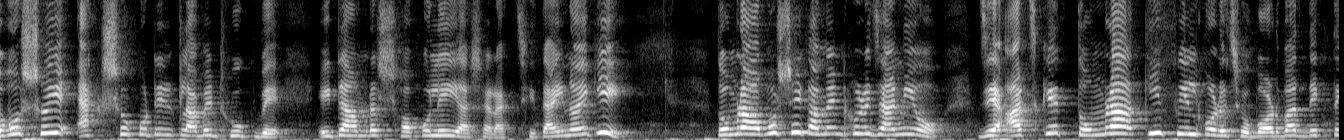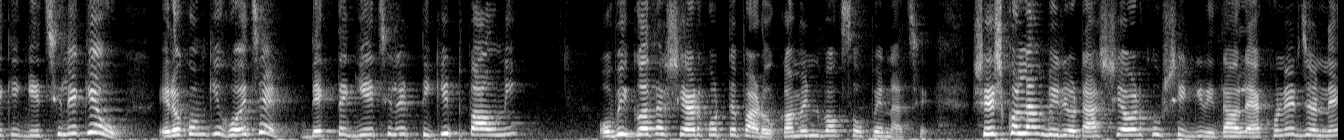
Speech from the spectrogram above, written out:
অবশ্যই একশো কোটির ক্লাবে ঢুকবে। এটা আমরা সকলেই আশা রাখছি, তাই নয় কি? তোমরা অবশ্যই কমেন্ট করে জানিও যে আজকে তোমরা কি ফিল করেছ? বরবাদ দেখতে কি গেছিলে কেউ? এরকম কি হয়েছে? দেখতে গিয়েছিলে টিকিট পাওনি? অভিজ্ঞতা শেয়ার করতে পারো কমেন্ট বক্স ওপেন আছে। শেষ করলাম ভিডিওটা আসছি আবার খুব শিগগিরই, তাহলে এখনের জন্যে,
